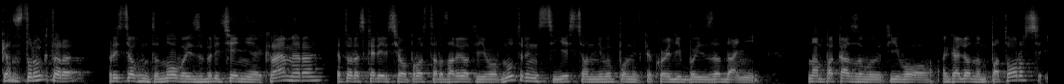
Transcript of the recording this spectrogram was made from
конструктора? Пристегнуто новое изобретение Крамера, которое, скорее всего, просто разорвет его внутренности, если он не выполнит какое-либо из заданий. Нам показывают его оголенным по торс, и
